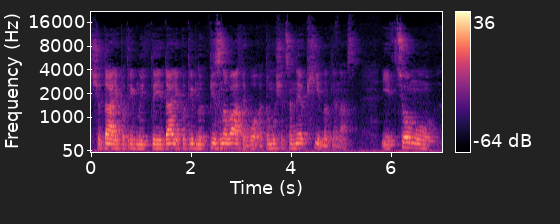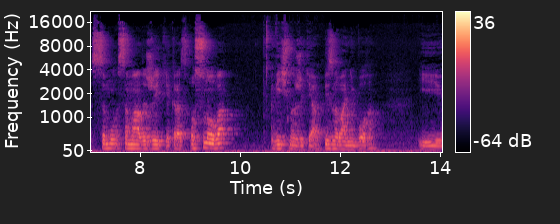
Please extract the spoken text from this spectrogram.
що далі потрібно йти, далі потрібно пізнавати Бога, тому що це необхідно для нас. І в цьому сама лежить якраз основа вічного життя, в пізнаванні Бога і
